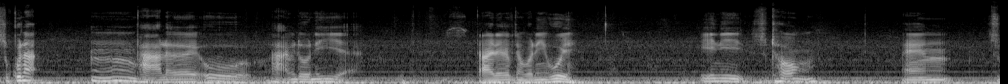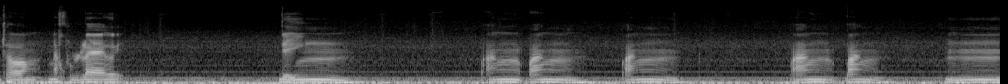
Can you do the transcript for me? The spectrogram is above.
สุกุนะอืมผ่าเลย อู้ผ่าไม่โดนนี่อะตายเลยครับจังหวะนี้ หุ้ย อีนี่สุดทองแมงสุดทองนักขุนแร่เฮ้ย ดิง ปัง ปัง ปัง ปังปังอืม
